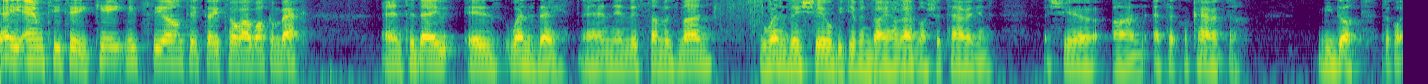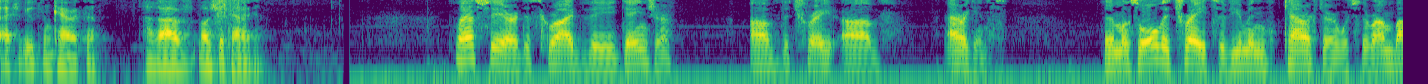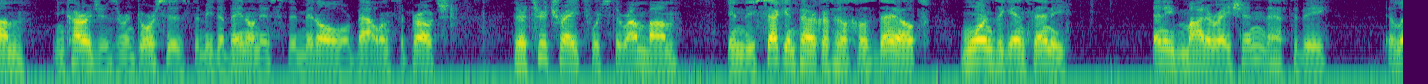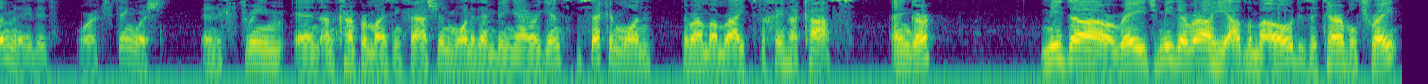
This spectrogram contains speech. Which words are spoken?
KMTT, Ki Mitzion Tetzei Torah, welcome back. And today is Wednesday, and in this summer's man, the Wednesday share will be given by Harav Moshe Taragin, a share on ethical character, midot, ethical attributes and character. Harav Moshe Taragin. Last year described the danger of the trait of arrogance. That amongst all the traits of human character which the Rambam encourages or endorses the Midah Benonis, the middle or balanced approach, there are two traits which the Rambam, in the second paragraph of Hilchos Deot, warns against any any moderation. They have to be eliminated or extinguished in an extreme and uncompromising fashion. One of them being arrogance. The second one, the Rambam writes, "V'chein hakas," anger. Mida or rage, mida rahi ad ma'od is a terrible trait.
